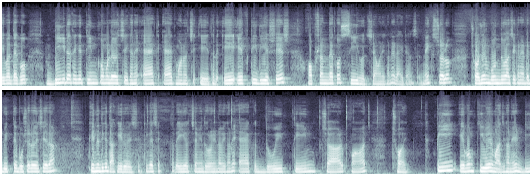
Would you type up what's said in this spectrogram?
এইবার দেখো ডিটা থেকে তিন কমলে হচ্ছে এখানে এক এক মানে হচ্ছে এ তাহলে এ এফ টি দিয়ে শেষ অপশান দেখো সি হচ্ছে আমার এখানে রাইট অ্যান্সার নেক্সট চলো, ছজন বন্ধু আছে এখানে, একটা বৃত্তে বসে রয়েছে এরা। কেন্দ্রের দিকে তাকিয়ে রয়েছে, ঠিক আছে? তাহলে এই হচ্ছে আমি ধরে নিলাম এখানে এক, দুই, তিন, চার, পাঁচ, ছয়। পি এবং কিউ এর মাঝখানে ডি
